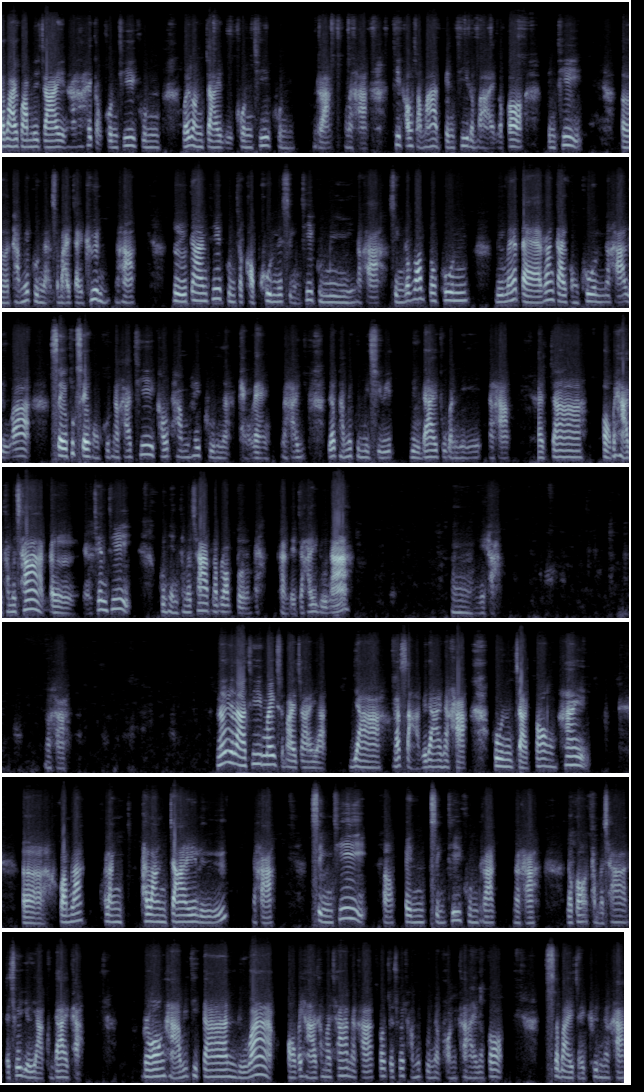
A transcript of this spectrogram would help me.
ระบายความในใจนะคะให้กับคนที่คุณไว้วางใจหรือคนที่คุณรักนะคะ ที่เขาสามารถเป็นที่ระบายแล้วก็เป็นที่ทำให้คุณน่ะสบายใจขึ้นนะคะหรือการที่คุณจะขอบคุณในสิ่งที่คุณมีนะคะ สิ่งรอบๆตัวคุณ หรือแม้แต่ร่างกายของคุณนะคะ หรือว่า เซลล์ทุกเซลล์ของคุณนะคะ ที่เขาทำให้คุณน่ะแข็งแรงนะคะ แล้วทำให้คุณมีชีวิตอยู่ได้ทุกวันนี้นะคะอาจจะออกไปหาธรรมชาติ เอออย่างเช่นที่คุณเห็นธรรมชาติรอบๆตัวไหมอะเดี๋ยวจะให้ดูนะอืมนี่ค่ะนะคะแล้วเวลาที่ไม่สบายใจอะยารักษาไม่ได้นะคะ คุณจะต้องให้อ่อความรักพลัง ลังใจหรือนะคะสิ่งที่เป็นสิ่งที่คุณรักนะคะแล้วก็ธรรมชาติจะช่วยเยียวยาคุณได้ค่ะลองหาวิธีการหรือว่าออกไปหาธรรมชาตินะคะ ก็จะช่วยทำให้คุณน่ะผ่อนคลายแล้วก็สบายใจขึ้นนะคะ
